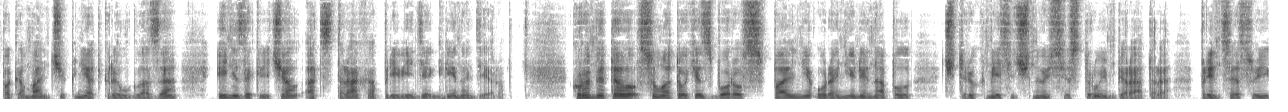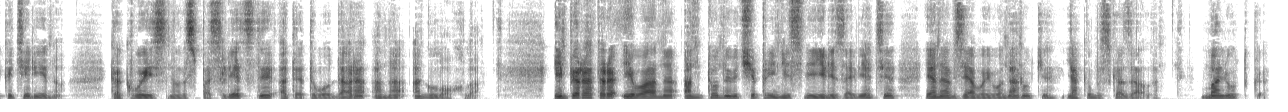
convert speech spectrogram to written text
пока мальчик не открыл глаза и не закричал от страха при виде гренадеров. Кроме того, в суматохе сборов в спальне уронили на пол четырехмесячную сестру императора, принцессу Екатерину. Как выяснилось впоследствии, от этого удара она оглохла. Императора Ивана Антоновича принесли Елизавете, и она, взяв его на руки, якобы сказала, «Малютка,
